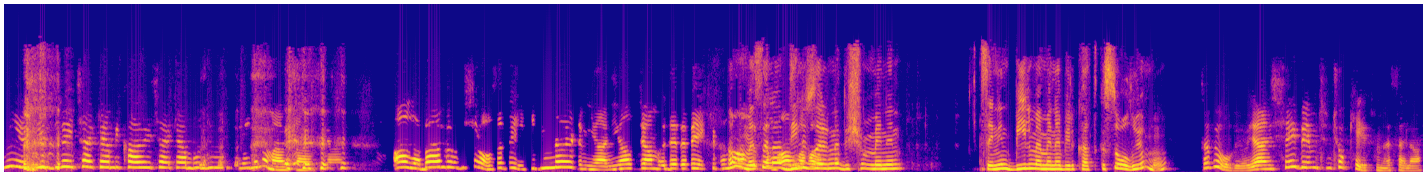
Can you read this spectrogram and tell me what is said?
niye bir bira içerken bir kahve içerken bu dinlememezler yani. Allah ben böyle bir şey olsa belki dinlerdim yani. Yazacağım ödeve belki bunu Ama mesela Allah dil Allah. üzerine düşünmenin senin bilmemene bir katkısı oluyor mu? Tabii oluyor. Yani şey benim için çok keyifli mesela.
